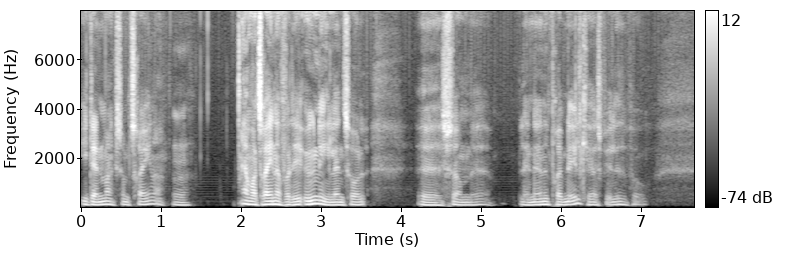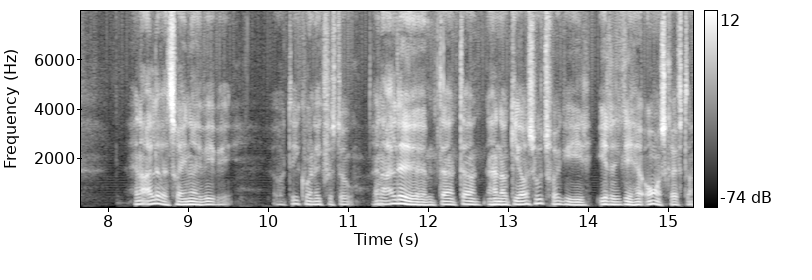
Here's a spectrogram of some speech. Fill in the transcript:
i Danmark som træner. Mm. Han var træner for det yndlingelandshold, øh, som øh, blandt andet Preben Elkjær spillede på. Han har aldrig været træner i VB, og det kunne han ikke forstå. Han har aldrig, øh, der, der, han har givet også udtryk i et af de her overskrifter,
